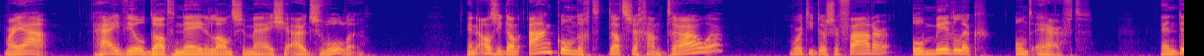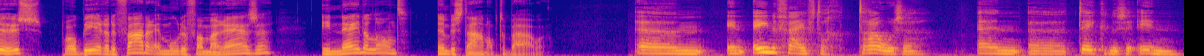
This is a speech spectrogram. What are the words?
Maar ja, hij wil dat Nederlandse meisje uit Zwolle. En als hij dan aankondigt dat ze gaan trouwen, wordt hij door zijn vader onmiddellijk onterfd. En dus proberen de vader en moeder van Marijze in Nederland een bestaan op te bouwen. Um, in 51 trouwen ze en uh, tekenen ze in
